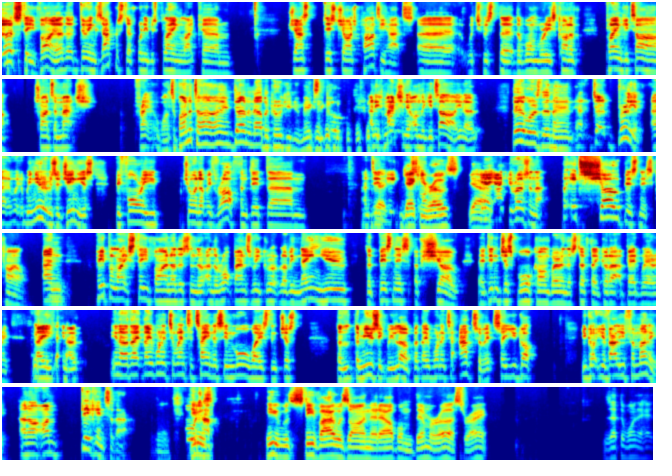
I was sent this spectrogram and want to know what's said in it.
heard Steve Vai doing Zappa stuff when he was playing like um, jazz discharge party hats, uh, which was the the one where he's kind of playing guitar, trying to match Frank. Once upon a time, down in Albuquerque, New Mexico, and he's matching it on the guitar. You know, there was the man. Uh, brilliant. Uh, we, we, knew he was a genius before he joined up with Roth and did um, and did yeah, Yankee Rose. Yeah, yeah, Yankee Rose and that. But it's show business, Kyle, and. Mm people like Steve Vai and others and the, and the rock bands we grew up loving, they knew the business of show. They didn't just walk on wearing the stuff they got out of bed wearing. They, you know, you know, they, they wanted to entertain us in more ways than just the, the music we love, but they wanted to add to it. So you got you got your value for money. And I, am big into that. Yeah. He was, he was Steve Vai was on that album Them or Us, right? Is that the one that had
